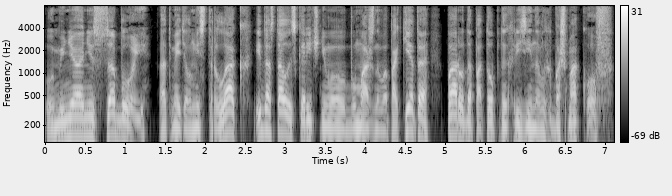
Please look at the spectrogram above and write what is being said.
«У меня они с собой», — отметил мистер Лак и достал из коричневого бумажного пакета пару допотопных резиновых башмаков.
